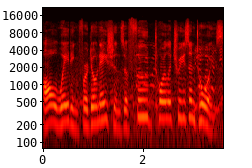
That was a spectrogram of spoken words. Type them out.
all waiting for donations of food, toiletries, and toys.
